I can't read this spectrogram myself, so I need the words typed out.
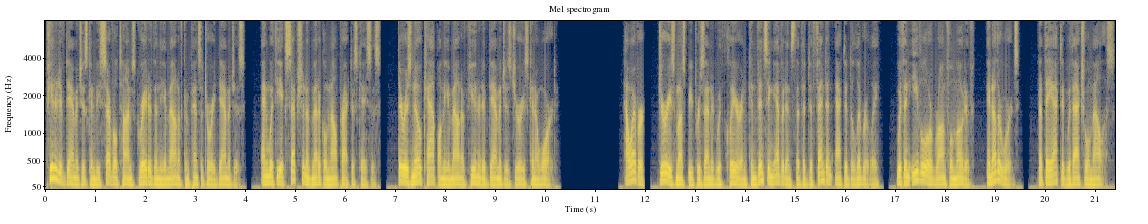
Punitive damages can be several times greater than the amount of compensatory damages, and with the exception of medical malpractice cases, there is no cap on the amount of punitive damages juries can award. However, juries must be presented with clear and convincing evidence that the defendant acted deliberately, with an evil or wrongful motive, in other words, that they acted with actual malice.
